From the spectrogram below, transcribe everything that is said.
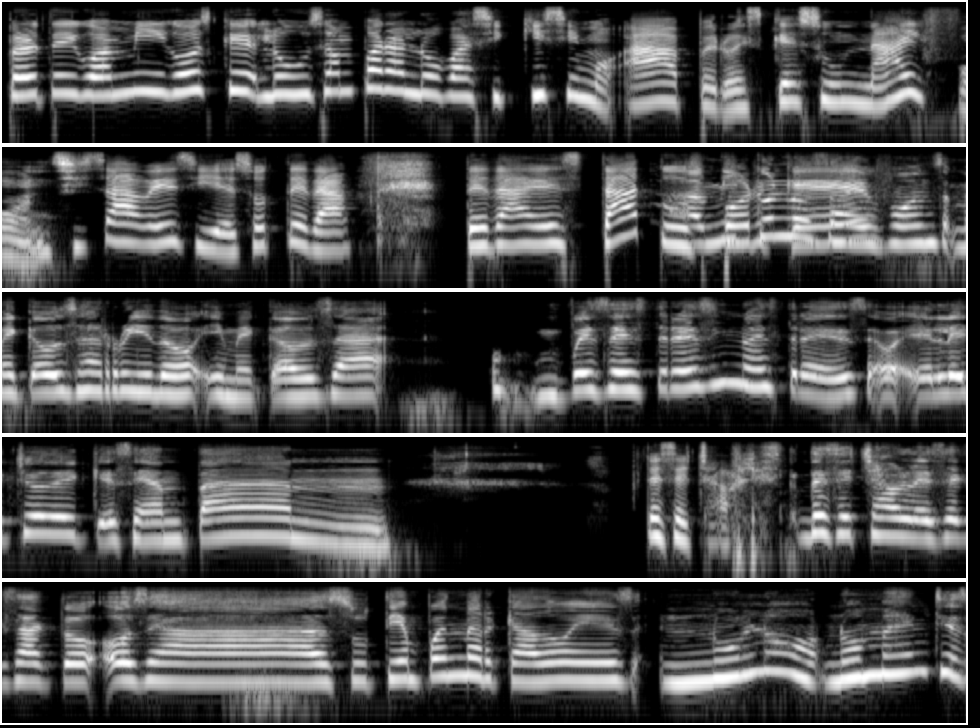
Pero te digo, amigos que lo usan para lo basiquísimo. Ah, pero es que es un iPhone, ¿sí sabes? Y eso te da, te da estatus. A mí con los iPhones me causa ruido y me causa, pues, estrés y no estrés. El hecho de que sean tan Desechables. Desechables, exacto. O sea, su tiempo en mercado es nulo. No manches.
